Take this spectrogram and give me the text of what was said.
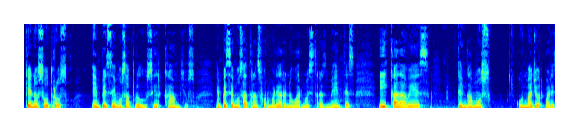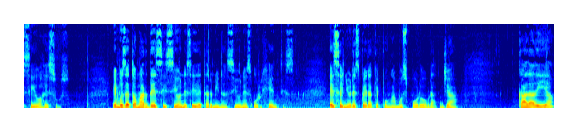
que nosotros empecemos a producir cambios, empecemos a transformar y a renovar nuestras mentes y cada vez tengamos un mayor parecido a Jesús. Hemos de tomar decisiones y determinaciones urgentes. El Señor espera que pongamos por obra ya. Cada día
